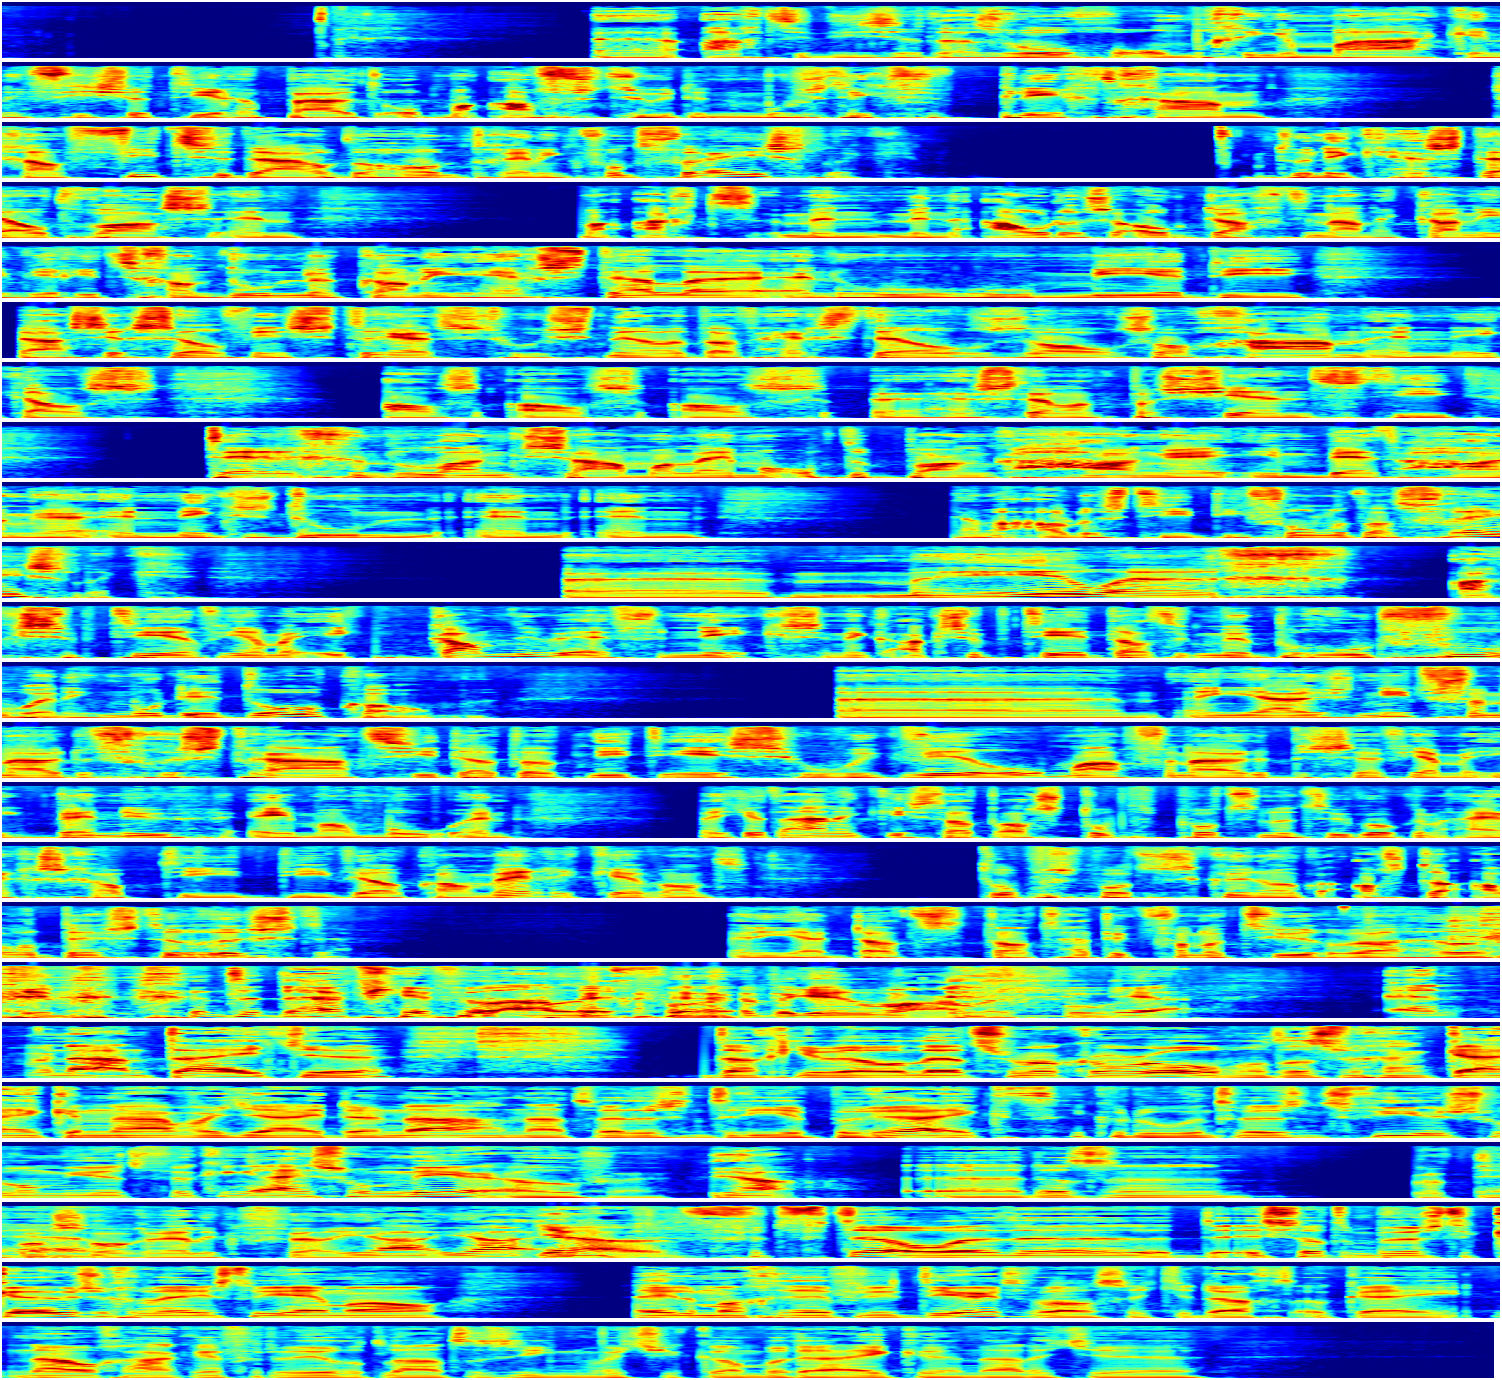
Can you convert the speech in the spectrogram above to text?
Eh artsen die zich daar zorgen om gingen maken. En een fysiotherapeut op me afstuurde. En moest ik verplicht gaan, gaan fietsen daar op de home training. Ik vond het vreselijk. Toen ik hersteld was en mijn, arts, mijn, mijn ouders ook dachten... nou, dan kan hij weer iets gaan doen, dan kan hij herstellen. En hoe, hoe meer die daar zichzelf in stretcht... hoe sneller dat herstel zal, zal gaan. En ik als, als, als, als eh, herstellend patiënt... die tergend langzaam alleen maar op de bank hangen... in bed hangen en niks doen. En, en ja, mijn ouders die, die vonden dat vreselijk. Me heel erg accepteren van... ja, maar ik kan nu even niks. En ik accepteer dat ik me beroerd voel... en ik moet dit doorkomen. Eh, en juist niet vanuit de frustratie dat dat niet is hoe ik wil... maar vanuit het besef, ja, maar ik ben nu eenmaal moe. En weet je, uiteindelijk is dat als topsporter natuurlijk ook een eigenschap... die, die wel kan werken, want topsporters kunnen ook als de allerbeste rusten. En ja, dat, dat heb ik van nature wel heel in. Daar heb je veel aanleg voor. Daar heb ik heel veel aanleg voor. Ja. En na een tijdje dacht je wel, let's rock and roll. Want als we gaan kijken naar wat jij daarna, na 2003, hebt bereikt. Ik bedoel, in 2004 zwom je het fucking IJsselmeer over. Ja, Eh, dat is een... dat Ja. was al redelijk ver. Ja, ja, en- Ja, ver- vertel. hè, De, de- is dat een bewuste keuze geweest toen je eenmaal helemaal gerevalideerd was? Dat je dacht, oké, nou ga ik even de wereld laten zien wat je kan bereiken nadat je...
